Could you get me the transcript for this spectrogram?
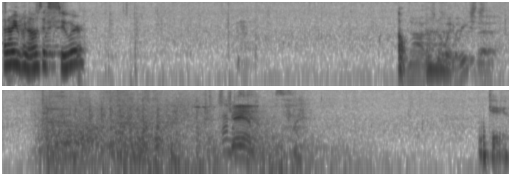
that how you pronounce it? Sewer? Oh, Nah, there's no way to reach that. It's makes jammed. okay.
